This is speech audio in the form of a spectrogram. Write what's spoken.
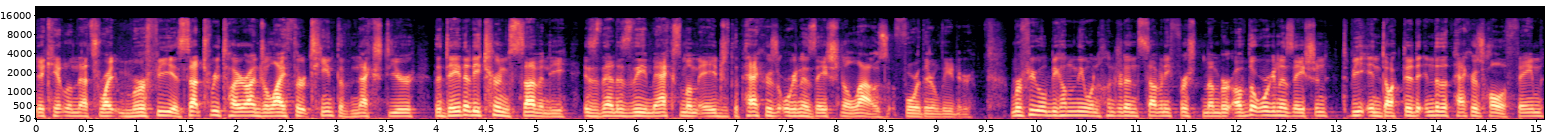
Yeah, Caitlin, that's right. Murphy is set to retire on July 13th of next year. The day that he turns 70 is that is the maximum age the Packers organization allows for their leader. Murphy will become the 171st member of the organization to be inducted into the Packers Hall of Fame,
